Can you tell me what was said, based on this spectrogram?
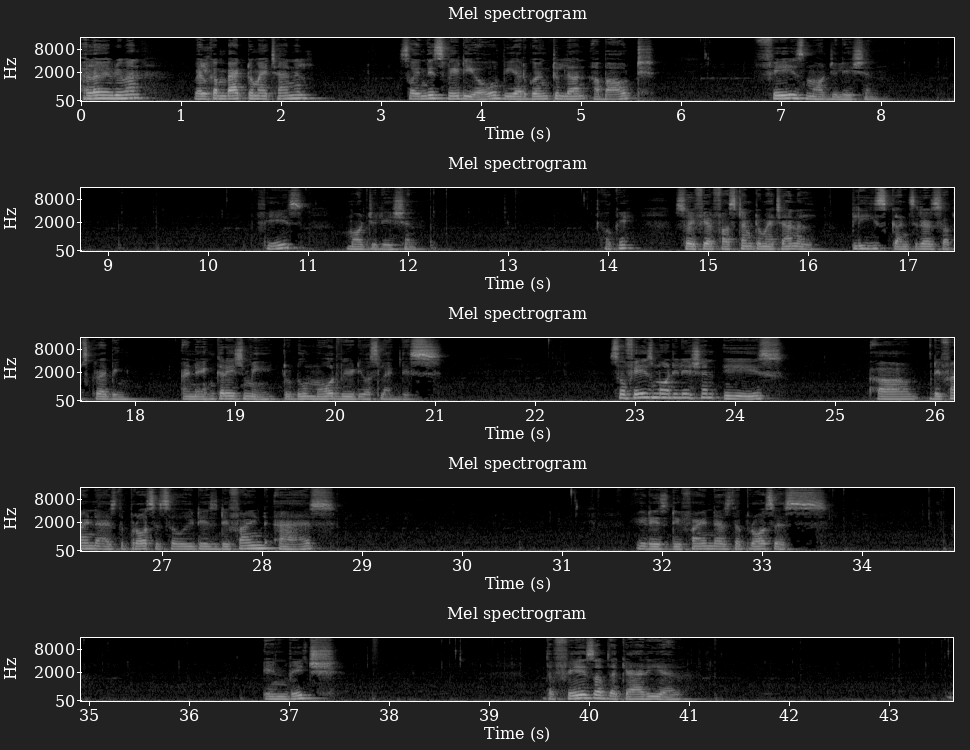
Hello everyone, welcome back to my channel. So in this video we are going to learn about phase modulation. Phase modulation. Okay, so if you are first time to my channel, please consider subscribing and encourage me to do more videos like this. So phase modulation is uh, defined as the process. So it is defined as it is defined as the process in which the phase of the carrier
